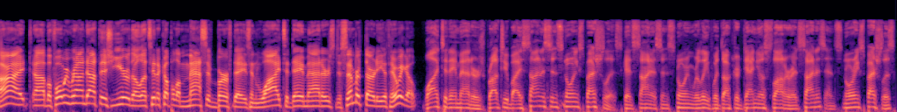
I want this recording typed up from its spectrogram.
All right, uh, before we round out this year, though, let's hit a couple of massive birthdays and why today matters. December 30th. Here we go. Why Today Matters, brought to you by Sinus and Snoring Specialists. Get sinus and snoring relief with Dr. Daniel Slaughter at Sinus and Snoring Specialists,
